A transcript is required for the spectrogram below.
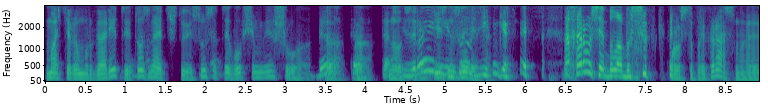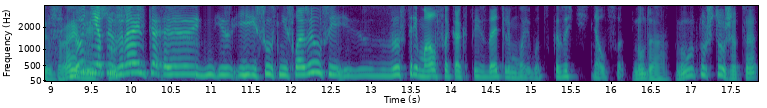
«Мастера и Маргариты», и тот знает, что Иисус – это, в общем, Иешуа. Да, да, да. Ну, Израиль и из Иисус Назарета. Зингер. А хорошая была бы шутка. Просто прекрасно. Израиль, Но нет, Иисус. Израиль, э, Иисус не сложился, застремался как-то издатель мой, вот застеснялся. Ну да. Ну, ну что ж, это,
